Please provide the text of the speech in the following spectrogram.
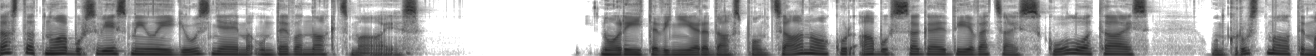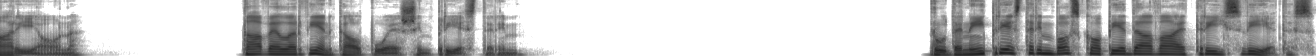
Tas tad no abus viesmīlīgi uzņēma un deva naktsmājas. No rīta viņi ieradās Poncāno, kur abus sagaidīja vecais skolotājs, un krustmāte Mariona. Tā vēl ar vienu kalpoja šim priesterim. Rudenī priesterim Bosko piedāvāja trīs vietas.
